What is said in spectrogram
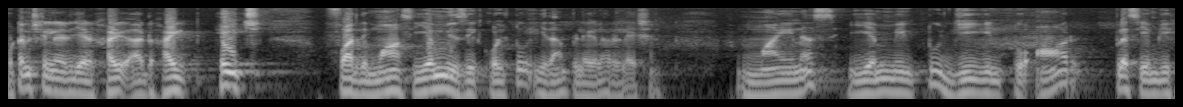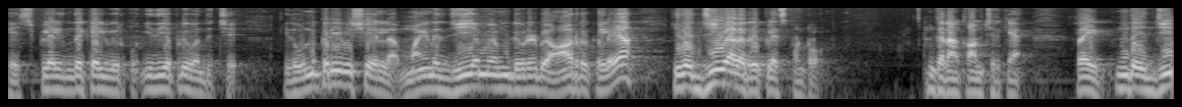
potential energy at height H for the mass M is equal to இதான் பிள்ளைகள relation minus M into G into R plus MGH பிள்ளைகள் இந்த கேள்வி இருக்கும். இது எப்படி வந்துச்சு? இது ஒன்றும் பெரிய விஷயம் இல்லை. Minus GMM divide by R இருக்கு இல்லையா? இதை ஜிஆர் ரீப்ளேஸ் பண்ணுறோம் இங்கே நான் காமிச்சிருக்கேன். ரைட் இந்த G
